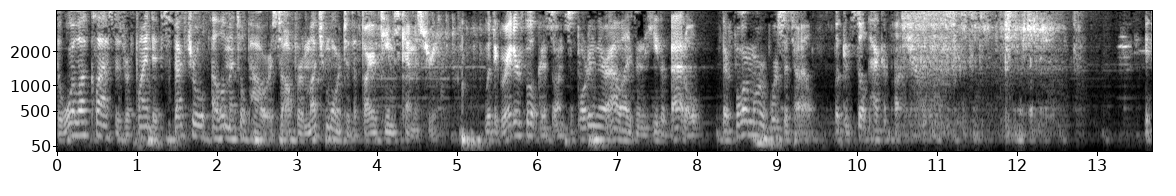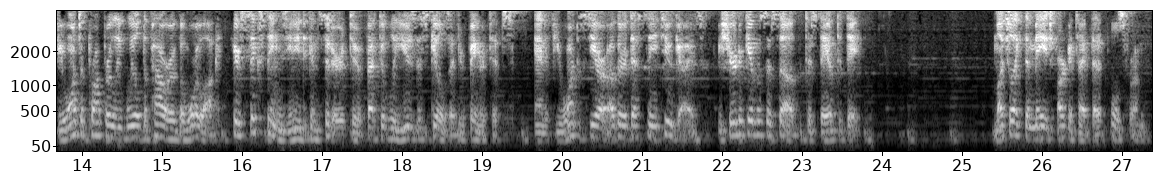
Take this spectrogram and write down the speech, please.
the Warlock class has refined its spectral elemental powers to offer much more to the fire team's chemistry. With a greater focus on supporting their allies in the heat of battle, they're far more versatile, but can still pack a punch. If you want to properly wield the power of the Warlock, here's six things you need to consider to effectively use the skills at your fingertips. And if you want to see our other Destiny 2 guides, be sure to give us a sub to stay up to date. Much like the mage archetype that it pulls from,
